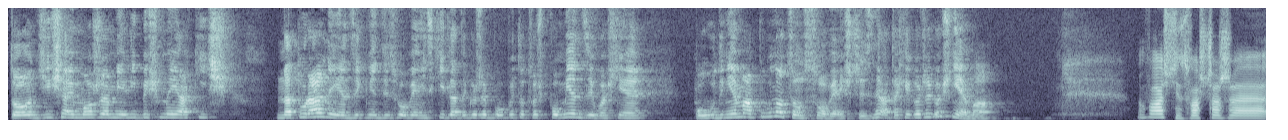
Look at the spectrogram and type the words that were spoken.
to dzisiaj może mielibyśmy jakiś naturalny język międzysłowiański, dlatego że byłoby to coś pomiędzy właśnie południem a północą słowiańszczyzny, a takiego czegoś nie ma. No właśnie, zwłaszcza, że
